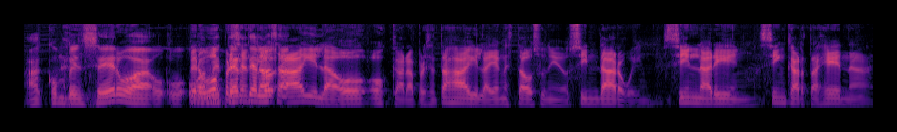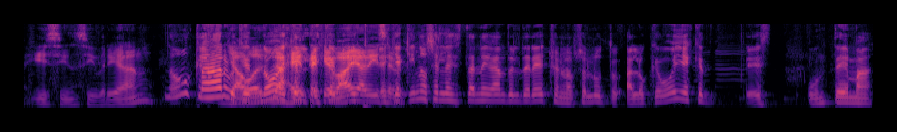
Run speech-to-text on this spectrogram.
a convencer o a, o- o pero a vos meterte a lo- a, Águila, o Oscar, a presentás a Águila allá en Estados Unidos, sin Darwin, sin Larín, sin Cartagena y sin Cibrián, No, claro. Que, vos- no, la es que- gente es que vaya es dice- que aquí no se les está negando el derecho en lo absoluto. A lo que voy es que es un tema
